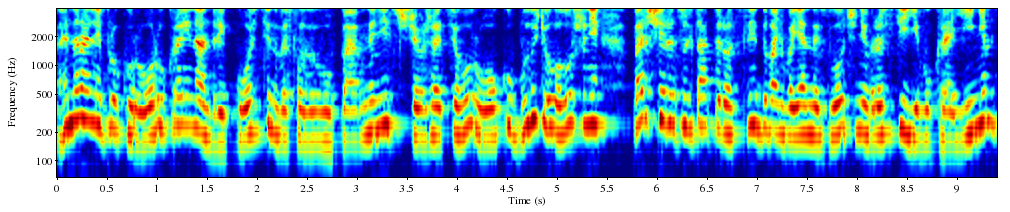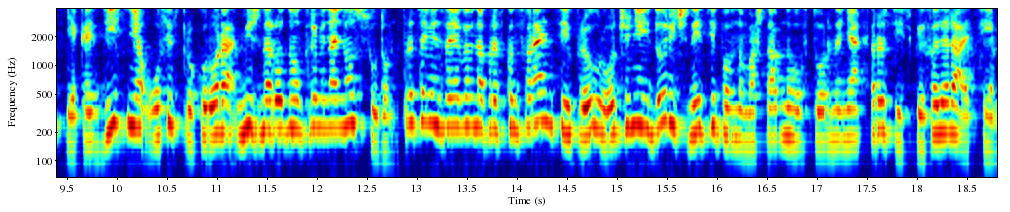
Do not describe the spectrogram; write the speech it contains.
Генеральний прокурор України Андрій Костін висловив упевненість, що вже цього року будуть оголошені перші результати розслідувань воєнних злочинів Росії в Україні, яке здійснює офіс прокурора міжнародного кримінального суду. Про це він заявив на прес-конференції приуроченій до річниці повномасштабного вторгнення Російської Федерації.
